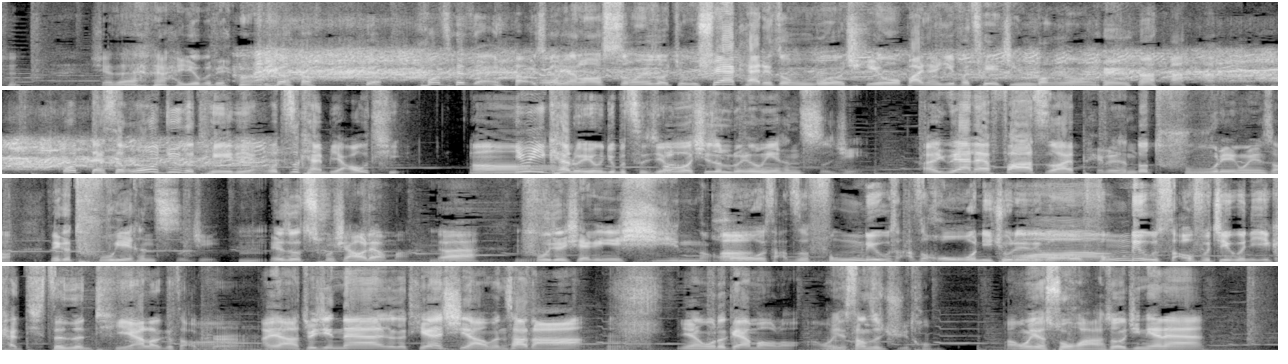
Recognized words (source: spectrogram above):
现在还有不得嘛？火车站好哦，像杨老师，我跟你说，就喜欢看那种，我要去哦，把人家衣服扯精光哟。我，但是我有个特点，我只看标题，哦因为一看内容就不刺激了。不不，其实内容也很刺激。啊，原来法制还配了很多图的，我跟你说，那个图也很刺激。嗯，那时候促销量嘛，对吧？图就先给你吸引了。哦，哦，啥子风流，啥子哦，你觉得那个哦哦风流少妇，结果你一看真人，天了个照片儿，哎呀，最近呢，这个天气啊温差大，你看我都感冒了，我就嗓子剧痛啊，我就说话，所以今天呢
